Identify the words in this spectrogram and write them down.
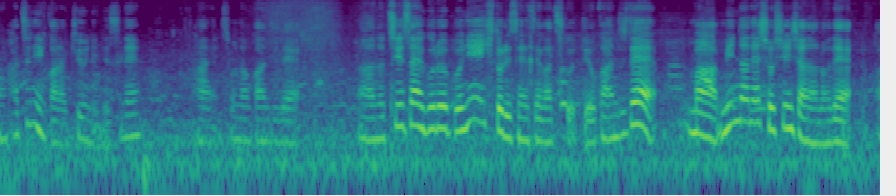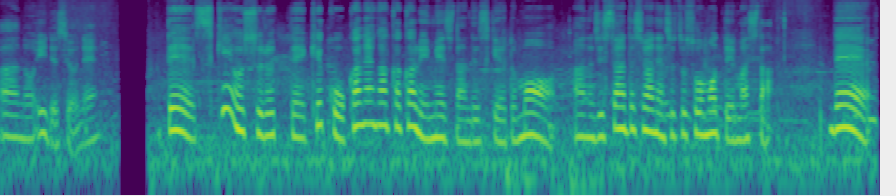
？8人から9人ですね。はいそんな感じで。あの小さいグループに1人先生がつくっていう感じでまあみんなね初心者なのであのいいですよね。でスキーをするって結構お金がかかるイメージなんですけれどもあの実際私はねずっとそう思っていました。で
